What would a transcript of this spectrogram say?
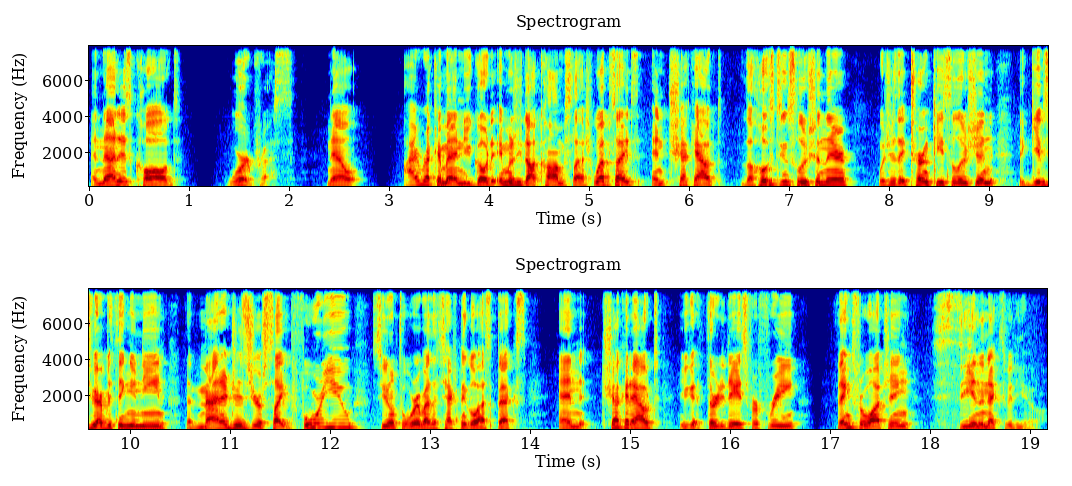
And that is called WordPress. Now, I recommend you go to imagely.com slash websites and check out the hosting solution there, which is a turnkey solution that gives you everything you need, that manages your site for you so you don't have to worry about the technical aspects. And check it out. You get 30 days for free. Thanks for watching. See you in the next video.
